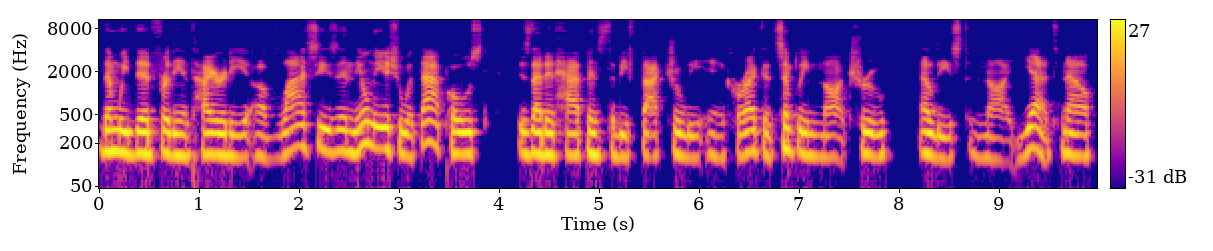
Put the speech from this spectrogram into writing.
than we did for the entirety of last season. The only issue with that post is that it happens to be factually incorrect. It's simply not true, at least not yet. Now,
